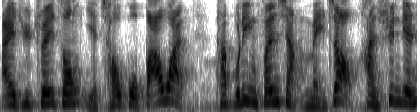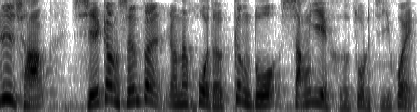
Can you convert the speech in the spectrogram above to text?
，IG 追踪也超过八万。他不吝分享美照和训练日常，斜杠身份让他获得更多商业合作的机会。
